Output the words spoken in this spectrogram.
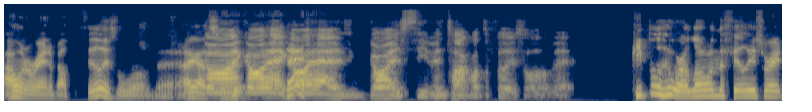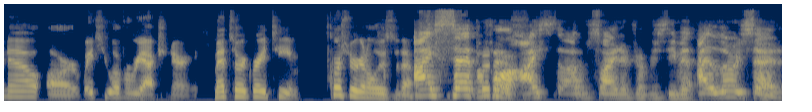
I want to rant about the Phillies a little bit. I got Go ahead, go ahead, go ahead, go ahead, Steven. Talk about the Phillies a little bit. people who are low on the Phillies right now are way too overreactionary. Mets are a great team. Of course, we are going to lose to them. I said before, I, I'm sorry to interrupt you, Steven. I literally said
